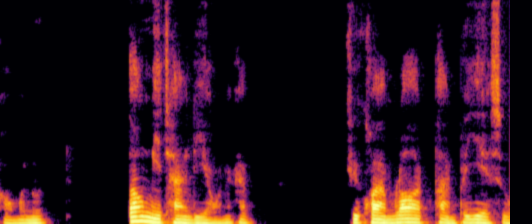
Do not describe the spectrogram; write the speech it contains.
ของมนุษย์ ต้องมีทางเดียวนะครับ คือความรอดผ่านพระเยซู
